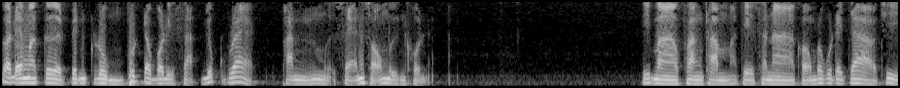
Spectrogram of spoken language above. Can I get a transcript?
ก็ได้มาเกิดเป็นกลุ่มพุทธบริษัทยุคแรกพันแสนสองหมื่นคน ที่มาฟังธรรมเทศนาของพระพุทธเจ้าที่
